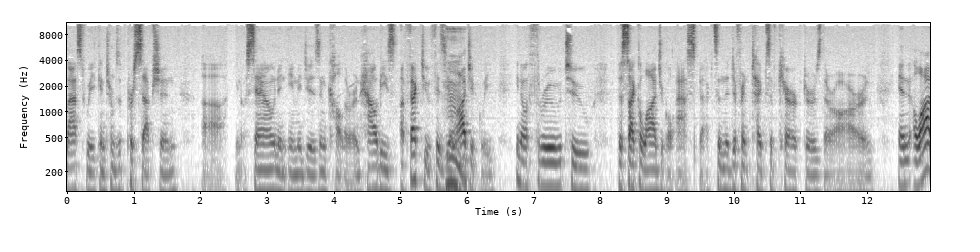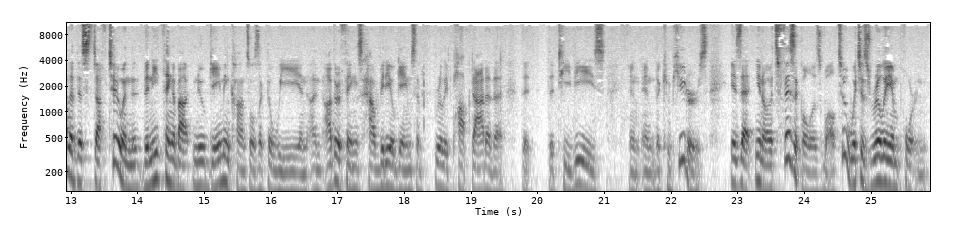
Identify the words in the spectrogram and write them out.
last week in terms of perception, uh, you know, sound and images and color, and how these affect you physiologically. You know, through to the psychological aspects and the different types of characters there are, and and a lot of this stuff too. And the, the neat thing about new gaming consoles like the Wii and, and other things, how video games have really popped out of the the, the TVs and, and the computers, is that you know it's physical as well too, which is really important.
